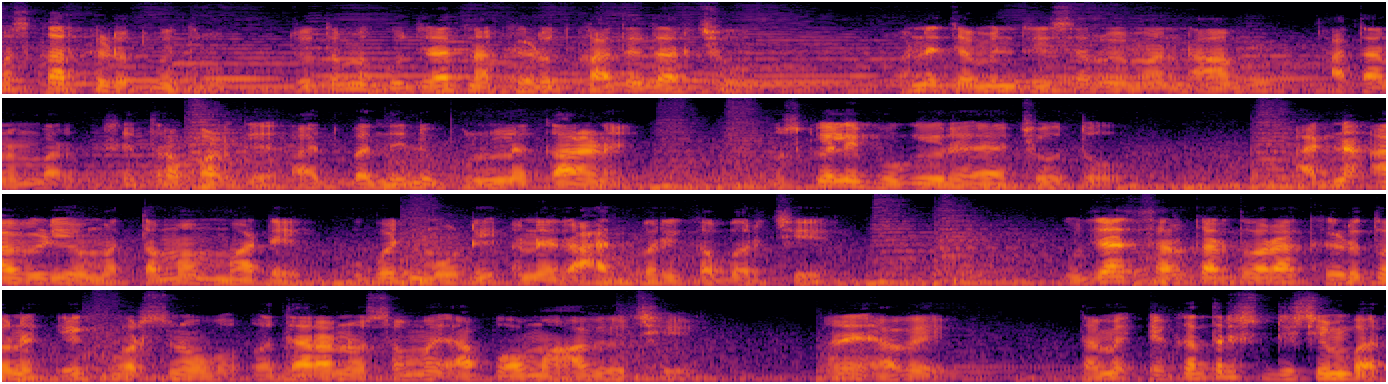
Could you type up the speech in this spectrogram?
નમસ્કાર ખેડૂત મિત્રો. જો તમે ગુજરાતના ખેડૂત ખાતેદાર છો અને જમીન રી સર્વેમાં નામ, ખાતા નંબર, ક્ષેત્રફળ કે હદબંધીની ભૂલને કારણે મુશ્કેલી ભોગવી રહ્યા છો તો આજના આ વિડીયોમાં તમામ માટે ખૂબ જ મોટી અને રાહતભરી ખબર છે. ગુજરાત સરકાર દ્વારા ખેડૂતોને એક વર્ષનો વધારાનો સમય આપવામાં આવ્યો છે અને હવે તમે એકત્રીસ ડિસેમ્બર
